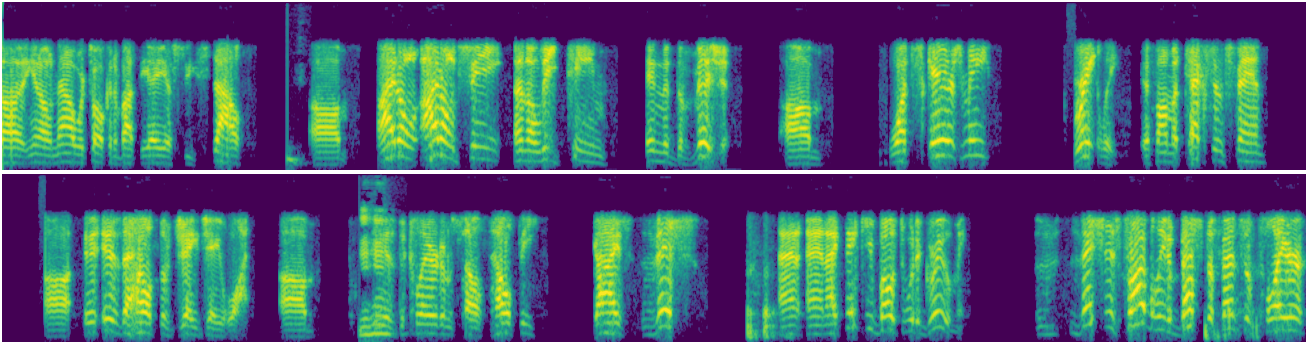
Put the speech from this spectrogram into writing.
uh, you know, now we're talking about the AFC South. Um, I don't I don't see an elite team in the division. Um, what scares me greatly, if I'm a Texans fan, uh, is the health of J.J. Watt. Um, mm-hmm. He has declared himself healthy. Guys, this, and, and I think you both would agree with me, this is probably the best defensive player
